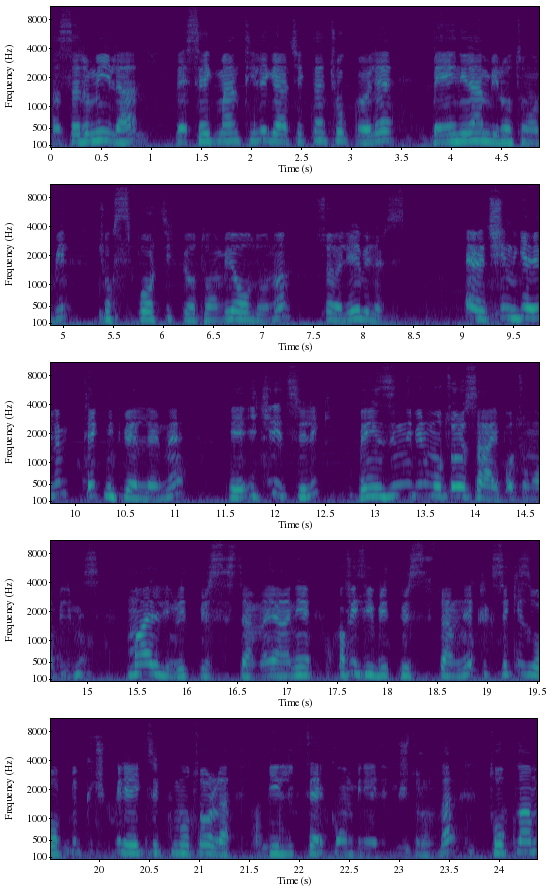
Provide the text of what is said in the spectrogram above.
tasarımıyla ve segmentiyle gerçekten çok böyle beğenilen bir otomobil. Çok sportif bir otomobil olduğunu söyleyebiliriz. Evet şimdi gelelim teknik verilerine. E, 2 litrelik benzinli bir motora sahip otomobilimiz. Mild hibrit bir sistemle yani hafif hibrit bir sistemle 48 voltluk küçük bir elektrikli motorla birlikte kombine edilmiş durumda. Toplam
